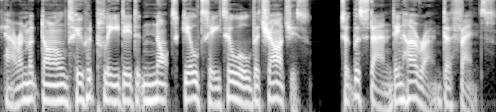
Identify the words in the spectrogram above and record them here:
Karen MacDonald, who had pleaded not guilty to all the charges, took the stand in her own defense.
